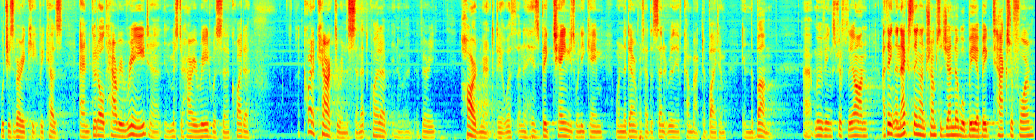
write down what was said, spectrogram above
which is very key because, and good old Harry Reid, uh, Mr. Harry Reid was uh, quite a quite a character in the Senate, quite a you know a, a, very hard man to deal with, and his big changes when he came when the Democrats had the Senate really have come back to bite him in the bum. Uh, moving swiftly on, I think the next thing on Trump's agenda will be a big tax reform.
